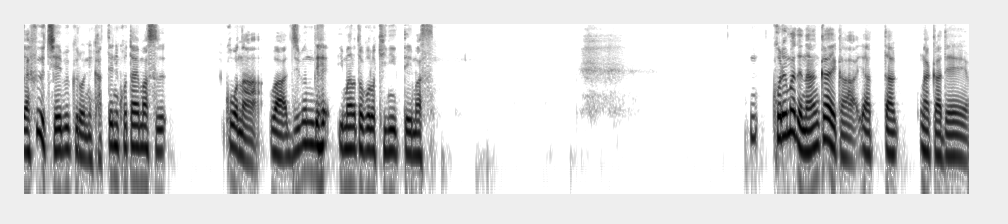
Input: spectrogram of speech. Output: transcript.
Yahoo 知恵袋に勝手に答えますコーナーは自分で今のところ気に入っています。これまで何回かやった中で、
